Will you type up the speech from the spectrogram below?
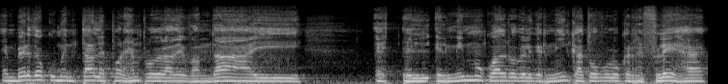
en ver documentales, por ejemplo, de la desbandada y el, mismo cuadro del Guernica, todo lo que refleja,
